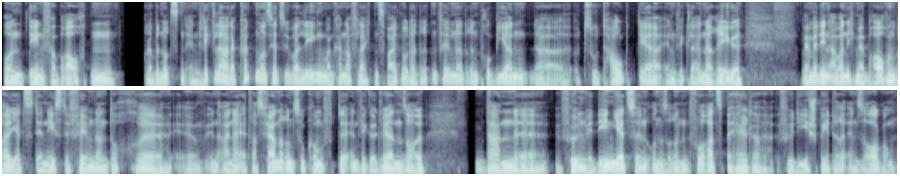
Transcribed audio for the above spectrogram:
Und den verbrauchten oder benutzten Entwickler, da könnten wir uns jetzt überlegen, man kann da vielleicht einen zweiten oder dritten Film da drin probieren. Dazu taugt der Entwickler in der Regel. Wenn wir den aber nicht mehr brauchen, weil jetzt der nächste Film dann doch äh, in einer etwas ferneren Zukunft äh, entwickelt werden soll, dann äh, füllen wir den jetzt in unseren Vorratsbehälter für die spätere Entsorgung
